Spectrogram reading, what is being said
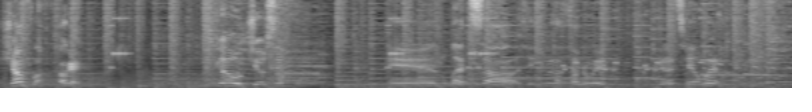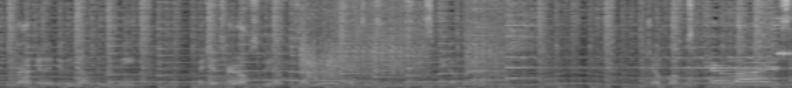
Jumpluff. Okay. Go, Joseph. And let's, uh, hit you with a Thunder Wave. Gonna Tail Whip. Not gonna do nothing to me. I should turn off Speed Up, because I'm really tempted to Jumpluff is paralyzed,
